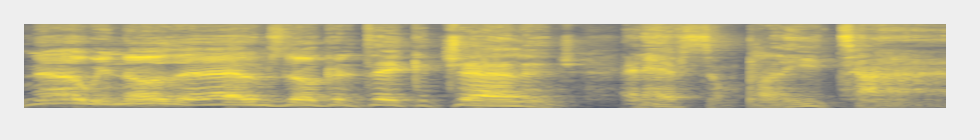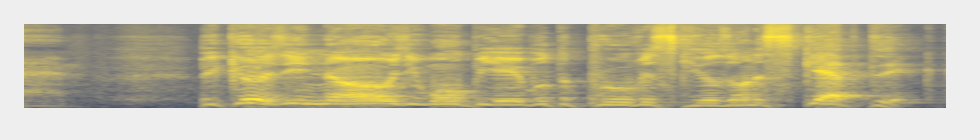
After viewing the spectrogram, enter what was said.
Now we know that Adam's not going to take a challenge and have some playtime. Because he knows he won't be able to prove his skills on a skeptic.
